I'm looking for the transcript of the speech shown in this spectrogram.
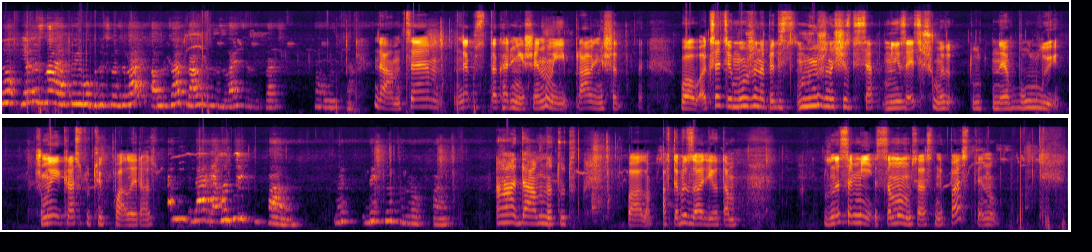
Ну, я не знаю, як ти його будеш називати, але це правильно називається від першого лиця. Да, це якось так гарніше, ну і правильніше. Вау, а кстати, ми вже на 50, ми вже на 60, мені здається, що ми тут не були. Що ми якраз тут і впали разом. А ні, Даня, ми десь впали. Ми десь тут воно впало. А, да, воно тут впало. А в тебе взагалі там. Вони самі самому зараз не впасти, ну.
